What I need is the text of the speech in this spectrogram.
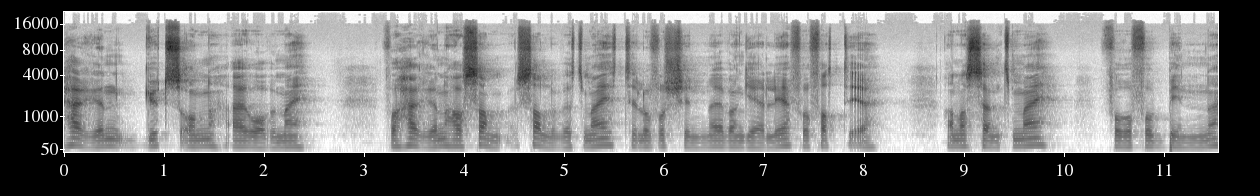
Herren Guds ånd er over meg, for Herren har salvet meg til å forkynne evangeliet for fattige. Han har sendt meg for å forbinde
